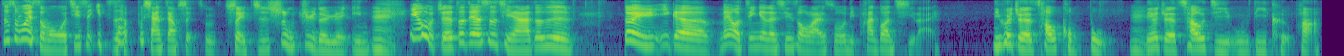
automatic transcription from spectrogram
这是为什么我其实一直很不想讲水族水质数据的原因，嗯，因为我觉得这件事情啊，就是对于一个没有经验的新手来说，你判断起来，你会觉得超恐怖，嗯你会觉得超级无敌可怕。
